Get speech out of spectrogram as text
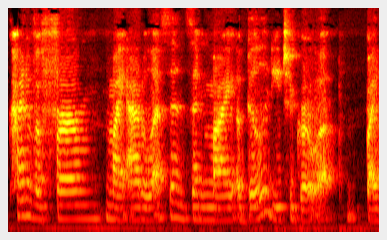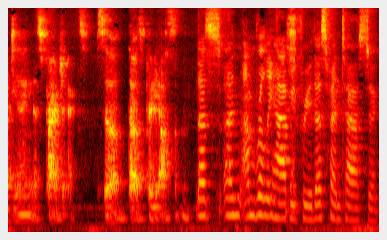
kind of affirm my adolescence and my ability to grow up by doing this project. So that was pretty awesome. that's I'm, I'm really happy for you. That's fantastic.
